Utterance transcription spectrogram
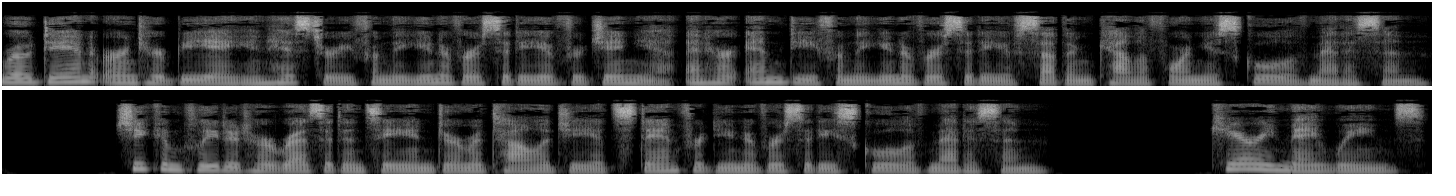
Rodan earned her BA in History from the University of Virginia and her MD from the University of Southern California School of Medicine. She completed her residency in dermatology at Stanford University School of Medicine. Carrie Mae Weems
